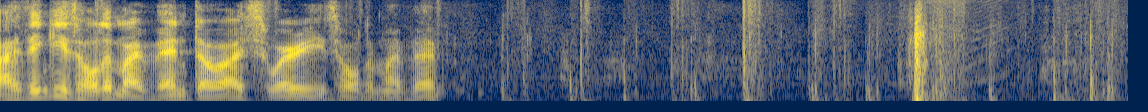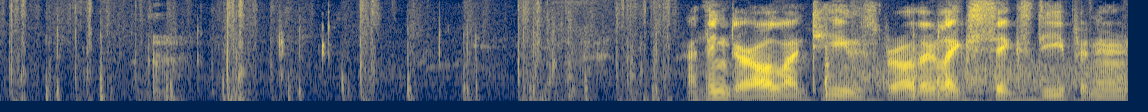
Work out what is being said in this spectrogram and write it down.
I think he's holding my vent though. I swear he's holding my vent. I think they're all on teams, bro. They're like six deep in here.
